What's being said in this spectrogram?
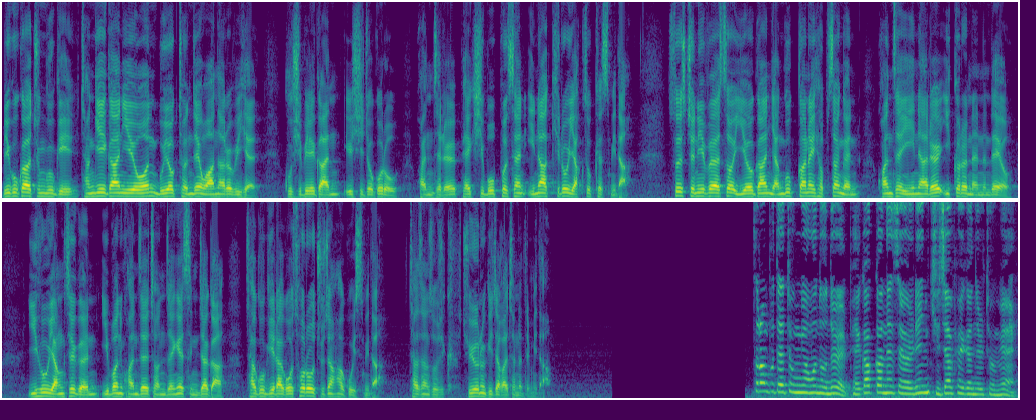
미국과 중국이 장기간 이어온 무역 전쟁 완화를 위해 90일간 일시적으로 관세를 115% 인하키로 약속했습니다. 스위스 제니브에서 이어간 양국 간의 협상은 관세 인하를 이끌어냈는데요. 이후 양측은 이번 관세 전쟁의 승자가 자국이라고 서로 주장하고 있습니다. 자세한 소식 주현우 기자가 전해드립니다. 트럼프 대통령은 오늘 백악관에서 열린 기자회견을 통해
